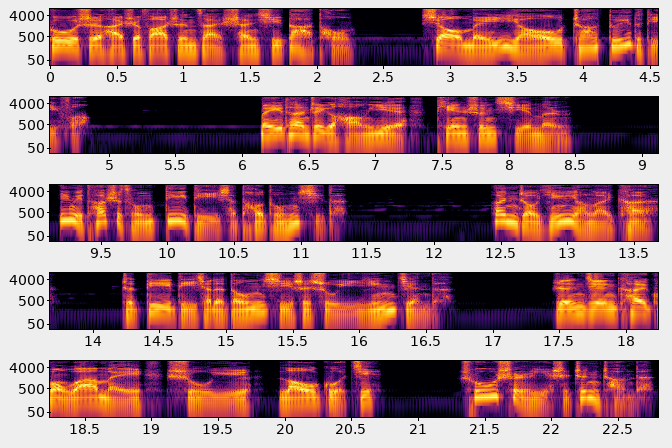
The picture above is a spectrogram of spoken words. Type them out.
故事还是发生在山西大同，小煤窑扎堆的地方。煤炭这个行业天生邪门，因为它是从地底下掏东西的。按照阴阳来看，这地底下的东西是属于阴间的，人间开矿挖煤属于捞过界，出事也是正常的。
